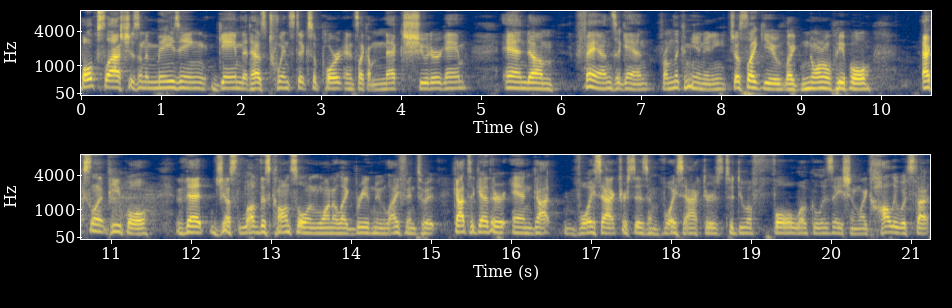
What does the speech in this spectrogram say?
Bulk Slash is an amazing game that has twin stick support, and it's like a mech shooter game. And um, fans, again, from the community, just like you, like normal people, excellent people that just love this console and want to like breathe new life into it, got together and got voice actresses and voice actors to do a full localization, like Hollywood style,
